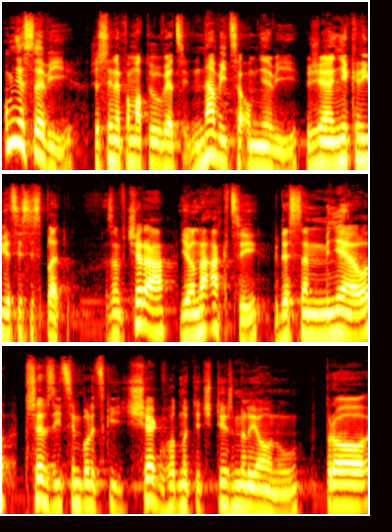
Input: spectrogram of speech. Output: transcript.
O mně se ví, že si nepamatuju věci. Navíc se o mě ví, že některé věci si spletu jsem včera jel na akci, kde jsem měl převzít symbolický ček v hodnotě 4 milionů pro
